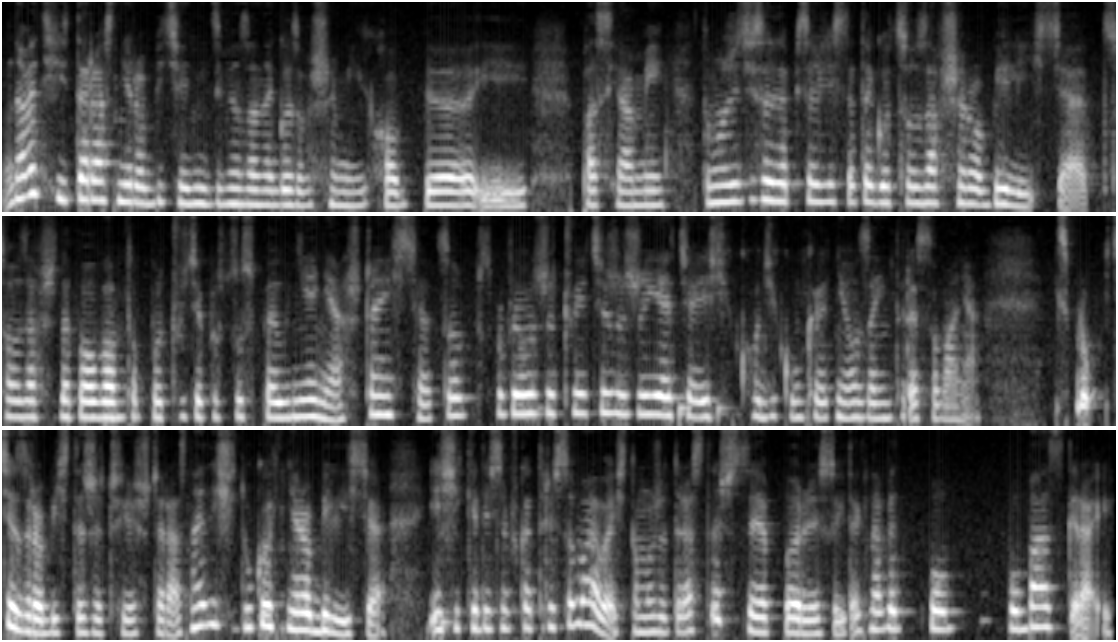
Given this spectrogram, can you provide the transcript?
nawet jeśli teraz nie robicie nic związanego z waszymi hobby i pasjami, to możecie sobie zapisać listę tego, co zawsze robiliście, co zawsze dawało wam to poczucie po prostu spełnienia, szczęścia, co sprawiało, że czujecie, że żyjecie, jeśli chodzi konkretnie o zainteresowania. I spróbujcie zrobić te rzeczy jeszcze raz, nawet jeśli długo ich nie robiliście. Jeśli kiedyś na przykład rysowałeś, to może teraz też sobie porysuj, tak nawet po, po bazgraj.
